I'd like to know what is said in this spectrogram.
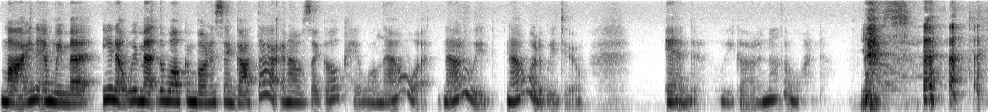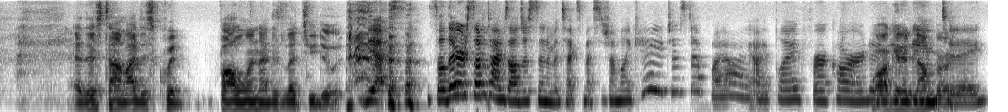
mine and we met you know we met the welcome bonus and got that and i was like okay well now what now do we now what do we do and we got another one Yes. At this time, I just quit following. I just let you do it. yes so there are sometimes i'll just send him a text message i'm like hey just fyi i applied for a card Or I'll get a number. today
